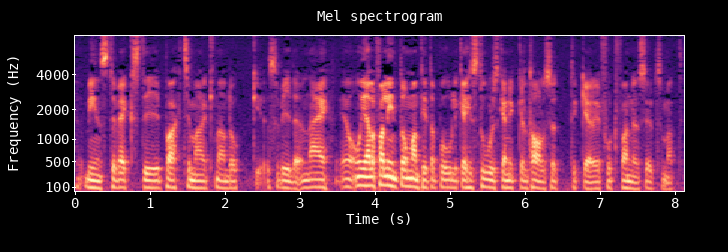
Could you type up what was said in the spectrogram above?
vinsttillväxt i, på aktiemarknad och så vidare. Nej, och i alla fall inte om man tittar på olika historiska nyckeltal så tycker jag det fortfarande ser ut som att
